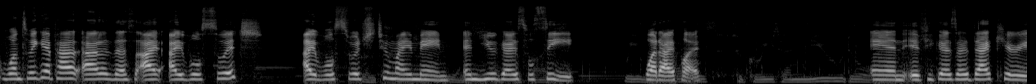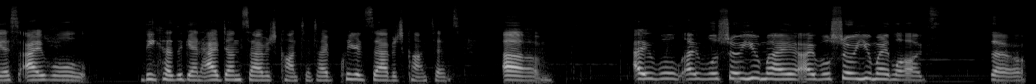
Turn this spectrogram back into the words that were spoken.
Once we get out of this, I I will switch. I will switch to my main, and you guys will see. What I play. rise To greet a new dawn. And if you guys are that curious, I will, because again, I've done Savage content. I've cleared Savage content. Um, I will, I will show you my, I will show you my logs. So,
